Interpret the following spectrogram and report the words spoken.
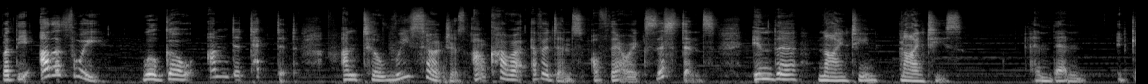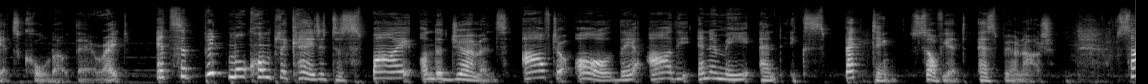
But the other three will go undetected until researchers uncover evidence of their existence in the 1990s. And then it gets cold out there, right? It's a bit more complicated to spy on the Germans. After all, they are the enemy and expecting Soviet espionage. So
